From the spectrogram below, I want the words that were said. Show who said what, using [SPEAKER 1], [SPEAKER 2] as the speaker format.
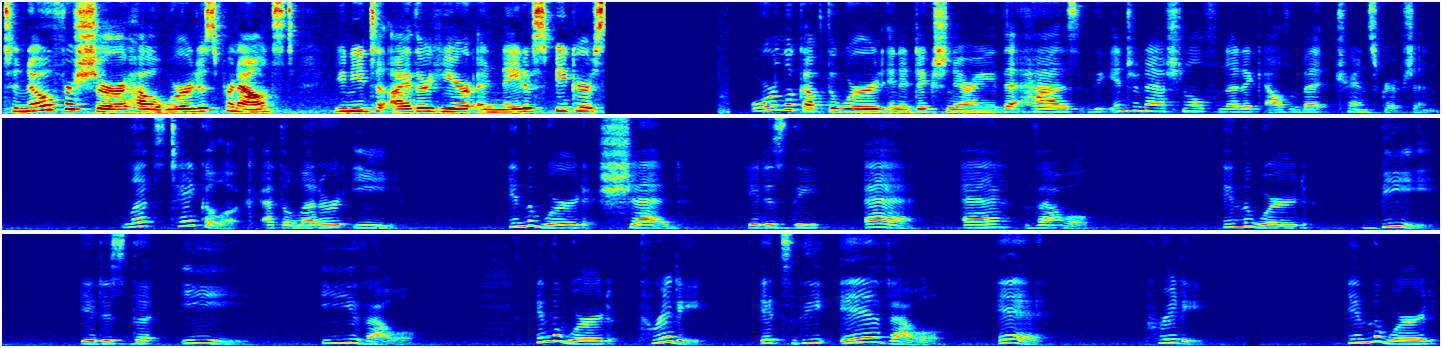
[SPEAKER 1] To know for sure how a word is pronounced, you need to either hear a native speaker or look up the word in a dictionary that has the International Phonetic Alphabet transcription. Let's take a look at the letter E. In the word shed, it is the e, e vowel. In the word be, it is the e, e vowel. In the word pretty, it's the i vowel, i, pretty. In the word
